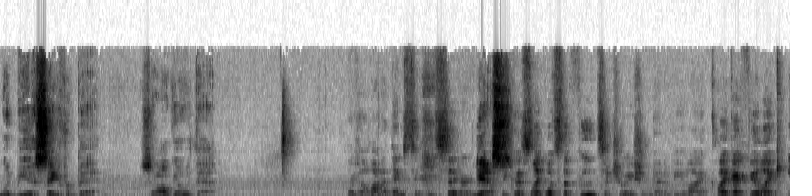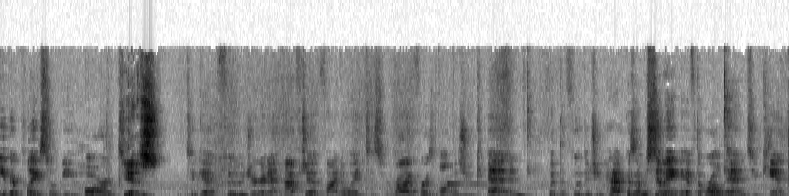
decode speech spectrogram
would be a safer bet. So I'll go with that. There's a lot of things to consider. though, Yes. Because like, what's the food situation gonna be like? Like, I feel like either place would be hard to Yes. to get food. You're gonna have to find a way to survive for as long as you can with the food that you have. Because I'm assuming if the world ends, you can't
